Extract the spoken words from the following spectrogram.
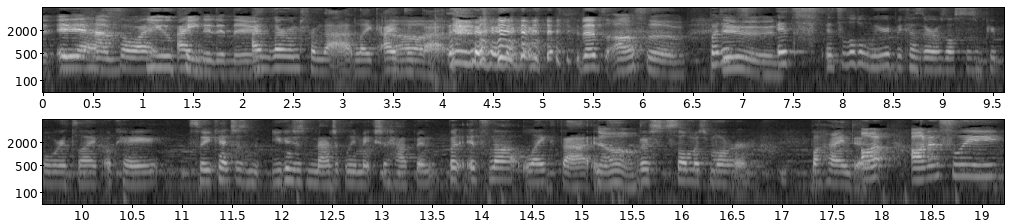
It didn't have so I- you I- painted in there. I learned from that. Like I Oh. did that. That's awesome, but dude. it's it's it's a little weird because there was also some people where it's like, okay, so you can't just you can just magically make shit happen, but it's not like that. It's, No. There's so much more behind it. Hon- honestly,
